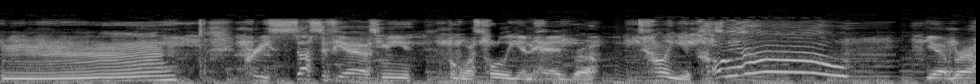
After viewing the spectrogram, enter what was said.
Hmm. Pretty sus if you ask me. Pokemon's totally getting head, bro. I'm telling you. Oh no! Yeah, bro.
